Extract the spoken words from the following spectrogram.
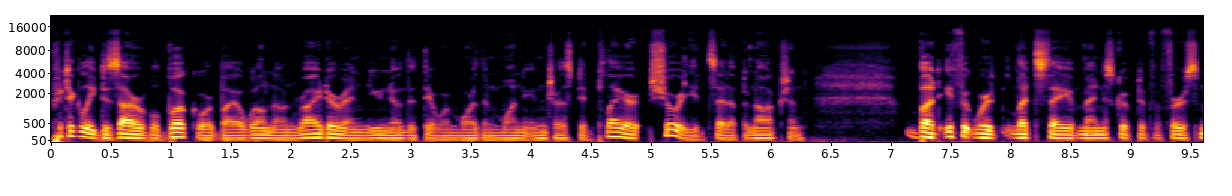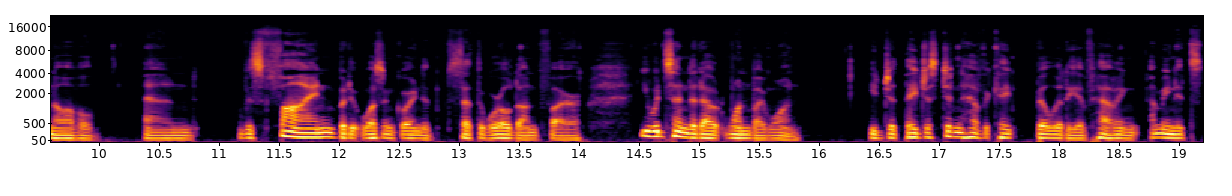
particularly desirable book or by a well known writer and you know that there were more than one interested player, sure, you'd set up an auction. But if it were, let's say, a manuscript of a first novel and it was fine, but it wasn't going to set the world on fire, you would send it out one by one. Just, they just didn't have the capability of having. I mean, it's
